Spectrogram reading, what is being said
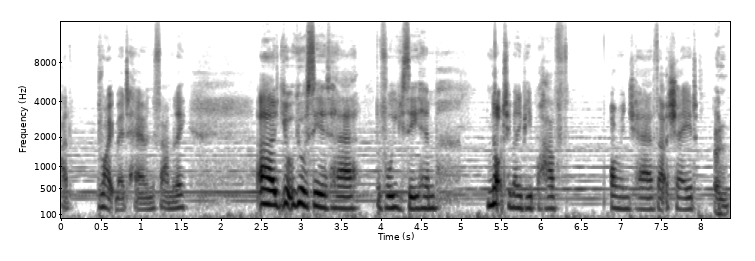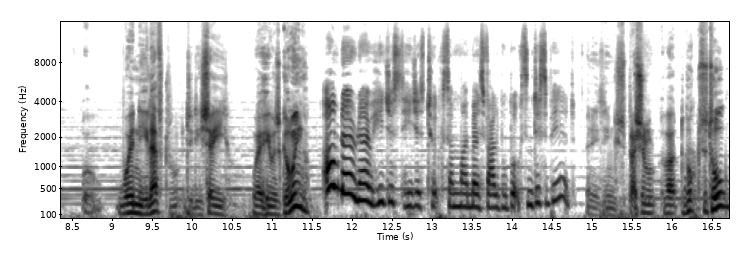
had bright red hair in the family. Uh, you, you'll see his hair before you see him. Not too many people have orange hair of that shade. And when he left, did he say where he was going? Oh no, no, he just he just took some of my most valuable books and disappeared. Anything special about the books at all?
